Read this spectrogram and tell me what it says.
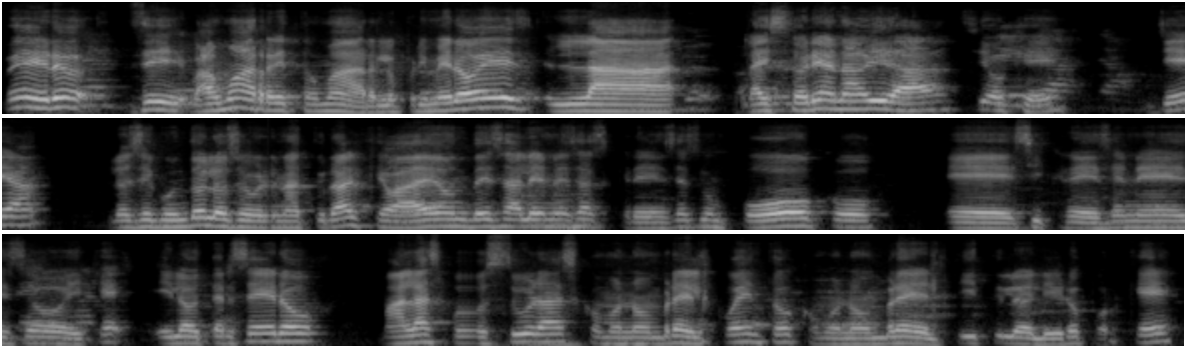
Pero sí, vamos a retomar. Lo primero es la, la historia de Navidad, ¿sí o qué? Yeah. Lo segundo, lo sobrenatural, que va de dónde salen esas creencias un poco, eh, si crees en eso y qué. Y lo tercero, malas posturas como nombre del cuento, como nombre del título del libro, ¿por qué?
